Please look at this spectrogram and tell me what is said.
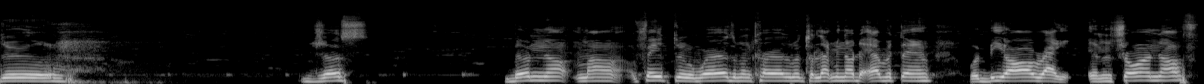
through just building up my faith through words of encouragement to let me know that everything would be all right. And sure enough,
